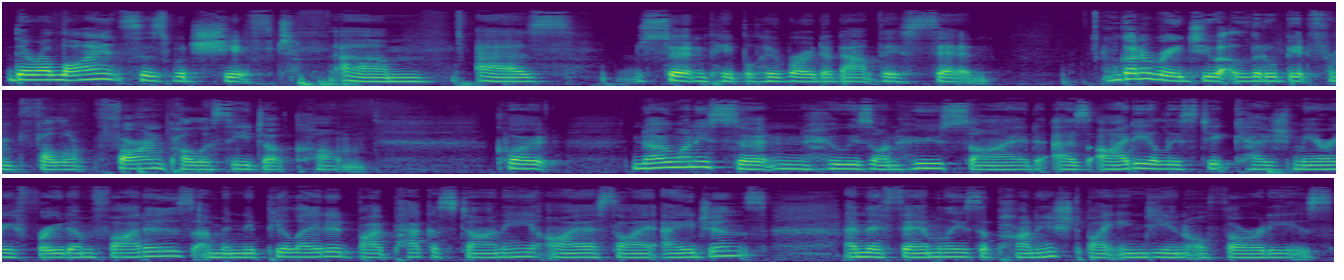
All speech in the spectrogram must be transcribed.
their alliances would shift, um, as certain people who wrote about this said. I'm going to read you a little bit from foreignpolicy.com. Quote, no one is certain who is on whose side as idealistic Kashmiri freedom fighters are manipulated by Pakistani ISI agents and their families are punished by Indian authorities.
